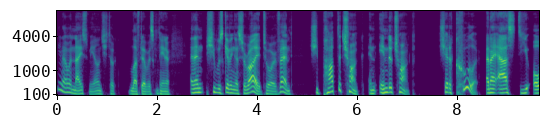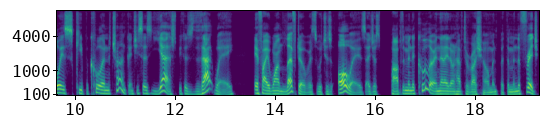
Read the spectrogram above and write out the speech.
you know, a nice meal and she took leftovers container. And then she was giving us a ride to our event. She popped the trunk and in the trunk, she had a cooler. And I asked, Do you always keep a cooler in the trunk? And she says, Yes, because that way, if I want leftovers, which is always, I just pop them in the cooler and then I don't have to rush home and put them in the fridge.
